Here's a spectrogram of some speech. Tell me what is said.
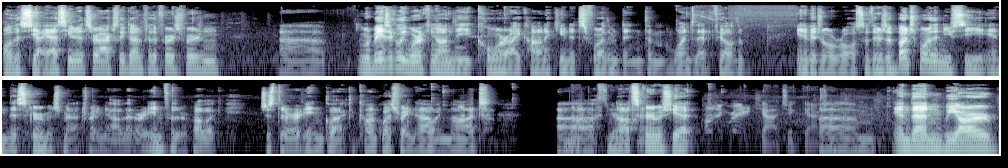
all the CIS units are actually done for the first version. Uh, we're basically working on the core iconic units for them, and the ones that fill the individual roles. So there's a bunch more than you see in this skirmish match right now that are in for the Republic. Just they're in Galactic Conquest right now and not uh, Not not, skirmish skirmish yet. Gotcha, gotcha. Um, and then we are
